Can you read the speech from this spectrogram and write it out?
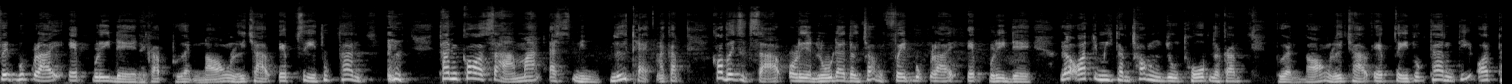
Facebook Live Everyday นะครับเพื่อนน้องหรือชาว FC ทุกท่าน ท่านก็สามารถแอดมินหรือแท็กนะครับเข้าไปศึกษาเรียนรู้ได้ทางช่อง Facebook Live Everyday แล้วออสจะมีทางช่อง YouTube นะครับเพื่อนน้องหรือชาว FC ทุกท่านที่ออสแพ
